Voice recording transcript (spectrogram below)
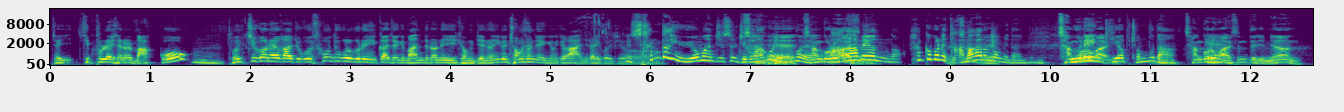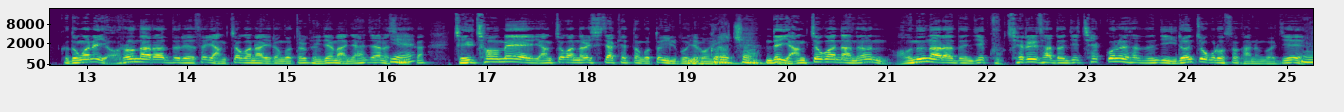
저 디플레이션을 막고 음. 돈 찍어내가지고 소득을 그러니까 저기 만들어낸 이 경제는 이건 정상적인 경제가 아니라 이거죠. 상당히 위험한 짓을 지금 하고 있는 거예요. 참고로 망하면 말씀, 한꺼번에 다 망하는 네. 겁니다. 참고로 은행, 기업 전부 다. 참고로 네. 말씀드리면 그동안에 여러 나라들에서 양적 완화 이런 것들을 굉장히 많이 하지 않았습니까? 예. 제일 처음에 양적 완화를 시작했던 것도 일본이었고. 그렇죠. 근데 양적 완화는 어느 나라든지 국채를 사든지 채권을 사든지 이런 쪽으로서 가는 거지 음.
